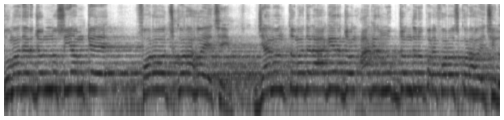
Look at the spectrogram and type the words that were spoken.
তোমাদের জন্য সিয়ামকে ফরজ করা হয়েছে। যেমন তোমাদের আগের জন আগের লোকজনদের উপরে ফরজ করা হয়েছিল।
